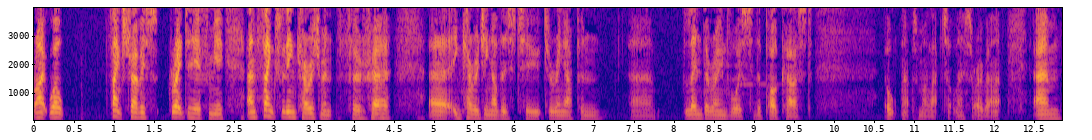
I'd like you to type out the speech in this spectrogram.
Right, well, thanks, Travis. Great to hear from you. And thanks for the encouragement, for uh, uh, encouraging others to, to ring up and uh, lend their own voice to the podcast. Oh, that was my laptop there. Sorry about that. Um,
